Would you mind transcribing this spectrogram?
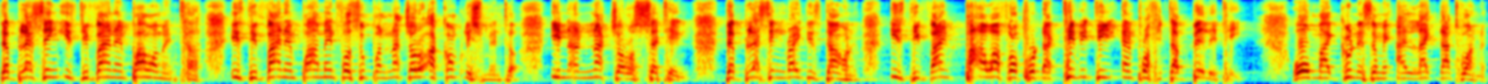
The blessing is divine empowerment. Is divine empowerment for supernatural accomplishment in a natural setting. The blessing, write this down, is divine power for productivity and profitability. Oh my goodness, I mean, I like that one.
